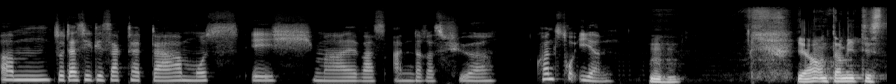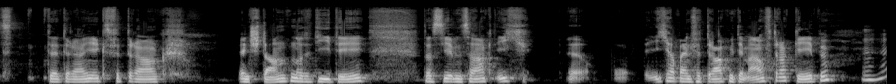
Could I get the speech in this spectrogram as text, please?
ähm, so dass sie gesagt hat, da muss ich mal was anderes für konstruieren. Mhm. Ja, und damit ist der Dreiecksvertrag entstanden oder die Idee, dass sie eben sagt, ich, äh, ich habe einen Vertrag mit dem Auftraggeber. Mhm.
